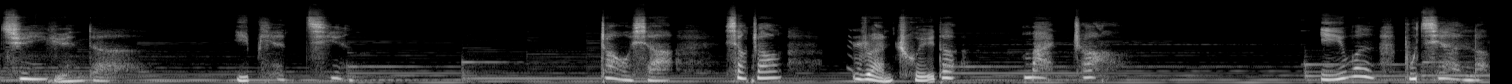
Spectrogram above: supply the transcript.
均匀的一片静，照下像张软垂的幔帐。疑问不见了。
